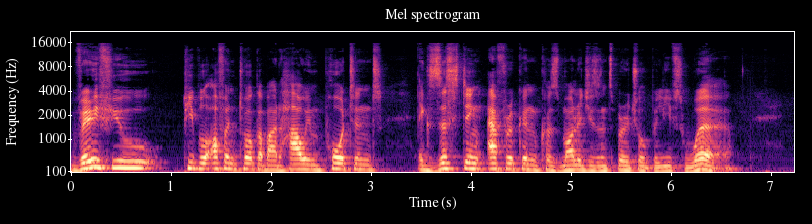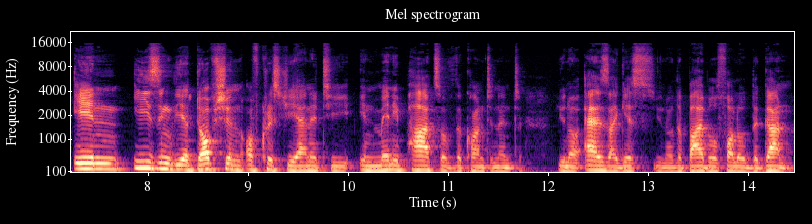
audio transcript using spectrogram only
very few people often talk about how important existing African cosmologies and spiritual beliefs were in easing the adoption of Christianity in many parts of the continent, you know, as I guess, you know, the Bible followed the gun.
